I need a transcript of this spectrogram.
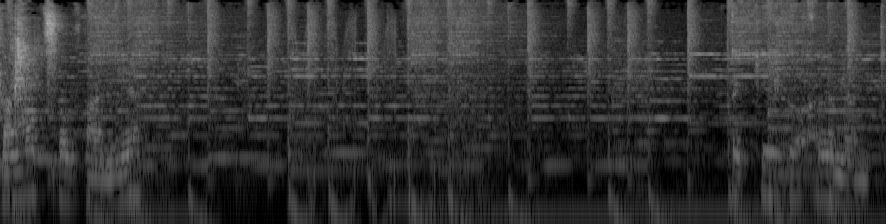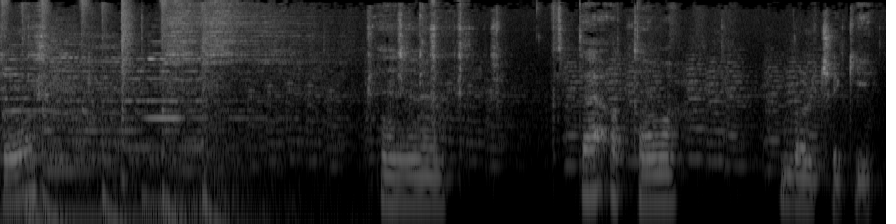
zamocowanie takiego elementu y, w te oto bolczyki.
